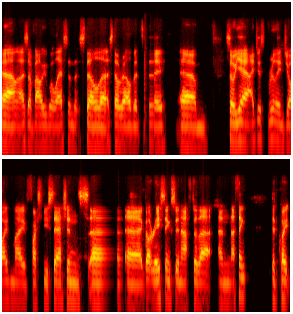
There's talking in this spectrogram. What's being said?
Um, as a valuable lesson that's still uh, still relevant today. Um, so yeah, I just really enjoyed my first few sessions. Uh, uh, got racing soon after that, and I think did quite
